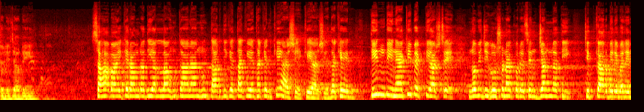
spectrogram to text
চলে যাবে। সাহাবাইকের আমরা দিয়ে আল্লাহ তালানহুম তার দিকে তাকিয়ে থাকেন, কে আসে কে আসে? দেখেন, তিন দিন একই ব্যক্তি আসছে, নবীজি ঘোষণা করেছেন, জান্নাতি চিৎকার মেরে বলেন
